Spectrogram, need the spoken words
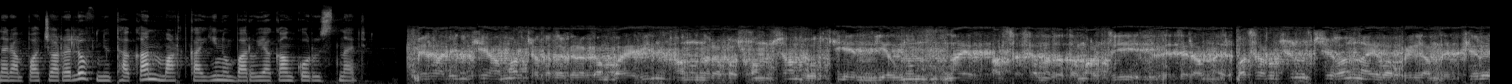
նրան պատճառելով նյութական, մարդկային ու բարոյական կորուստներ։ Մեր հայրենիքի համար ճակատագրական պահերին հանուն նրա պաշտպանության ոտքի են ելնում նաև Արցախյան ազատամարտի վետերաններ։ Բացառություն չեղան նաև ապրիլյան դեպքերը,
